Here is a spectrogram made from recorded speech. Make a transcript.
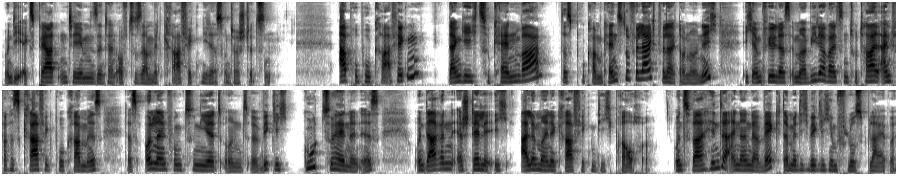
und die Expertenthemen sind dann oft zusammen mit Grafiken, die das unterstützen. Apropos Grafiken, dann gehe ich zu Canva. Das Programm kennst du vielleicht, vielleicht auch noch nicht. Ich empfehle das immer wieder, weil es ein total einfaches Grafikprogramm ist, das online funktioniert und äh, wirklich gut zu handeln ist. Und darin erstelle ich alle meine Grafiken, die ich brauche. Und zwar hintereinander weg, damit ich wirklich im Fluss bleibe.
